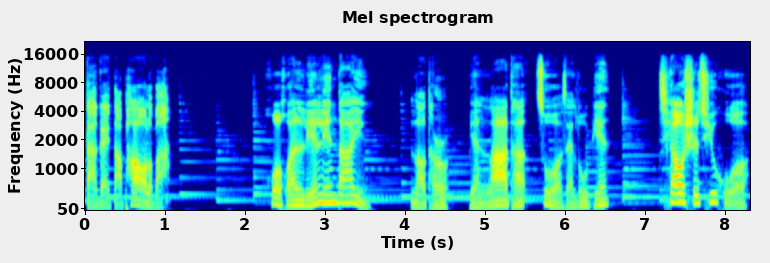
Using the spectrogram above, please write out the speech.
大概打泡了吧？”霍桓连连答应，老头便拉他坐在路边，敲石取火，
